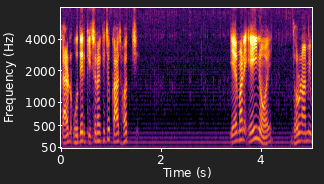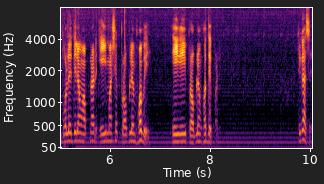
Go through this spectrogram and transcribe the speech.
কারণ ওদের কিছু না কিছু কাজ হচ্ছে। এর মানে এই নয়, ধরুন আমি বলে দিলাম আপনার এই মাসে প্রবলেম হবে, এই এই প্রবলেম হতে পারে। ঠিক আছে?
